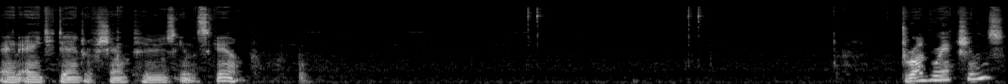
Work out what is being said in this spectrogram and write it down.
and anti-dandruff shampoos in the scalp. Drug reactions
